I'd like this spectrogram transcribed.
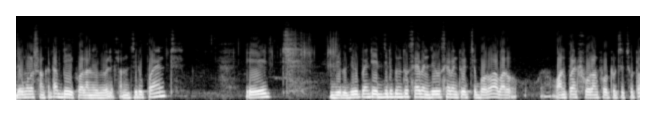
যে মূল সংখ্যাটা বি ইকুয়াল আমি এভাবে লিখলাম। Zero point eight zero zero point eight zero কিন্তু সেভেন জিরো সেভেন টু চেয়ে বড়, আবার one point four one four two চেয়ে ছোটো।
